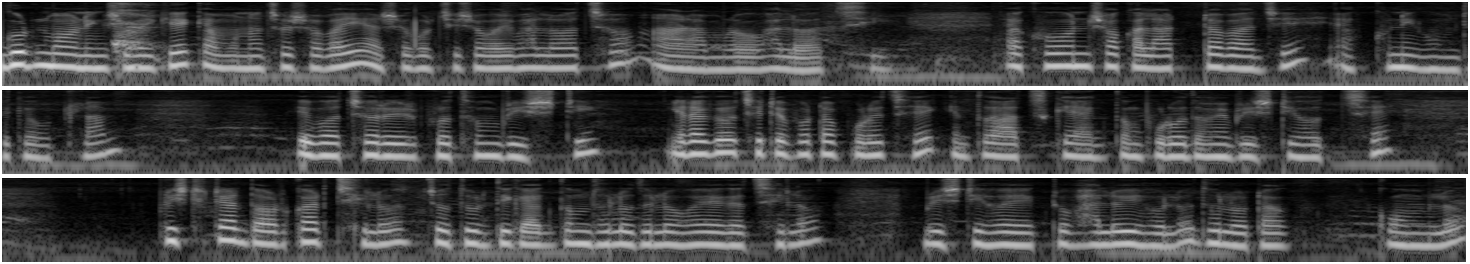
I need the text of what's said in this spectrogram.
গুড মর্নিং সবাইকে, কেমন আছো সবাই? আশা করছি সবাই ভালো আছো আর আমরাও ভালো আছি। এখন সকাল আটটা বাজে, এক্ষুনি ঘুম থেকে উঠলাম। এবছরের প্রথম বৃষ্টি। এর আগেও ছিটে ফোটা পড়েছে, কিন্তু আজকে একদম পুরোদমে বৃষ্টি হচ্ছে। বৃষ্টিটার দরকার ছিল, চতুর্দিকে একদম ধুলো ধুলো হয়ে গেছিল। বৃষ্টি হয়ে একটু ভালোই হলো, ধুলোটা কমলো।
